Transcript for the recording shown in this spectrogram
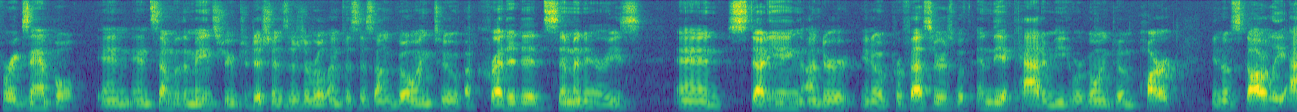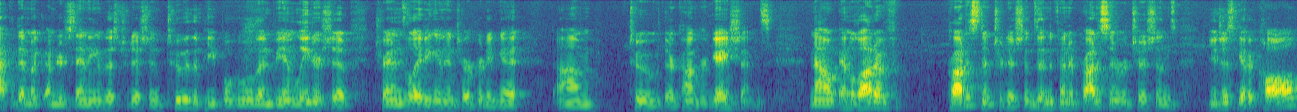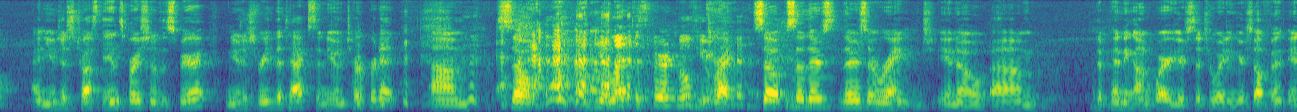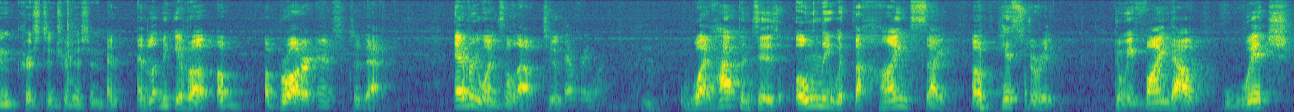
for example, in, in some of the mainstream traditions, there's a real emphasis on going to accredited seminaries and studying under you know professors within the academy who are going to impart you know scholarly academic understanding of this tradition to the people who will then be in leadership translating and interpreting it um, to their congregations. Now in a lot of protestant traditions independent protestant traditions you just get a call and you just trust the inspiration of the spirit and you just read the text and you interpret it. Um, so You let the Spirit move you. right. So so there's there's a range you know um, depending on where you're situating yourself in, in christian tradition And, and let me give a, a, a broader answer to that. Everyone's allowed to. Everyone. What happens is only with the hindsight of history do we find out which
